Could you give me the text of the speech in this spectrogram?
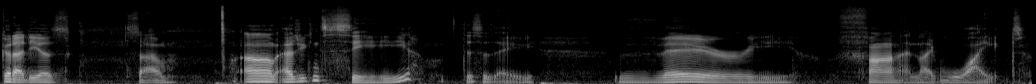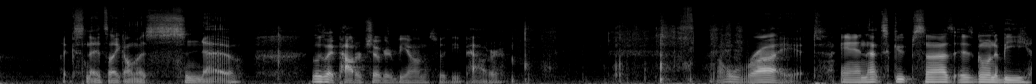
good ideas. So, um, as you can see, this is a very fine, like white, like snow. It's like almost snow. It looks like powdered sugar, to be honest with you, powder. All right, and that scoop size is going to be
